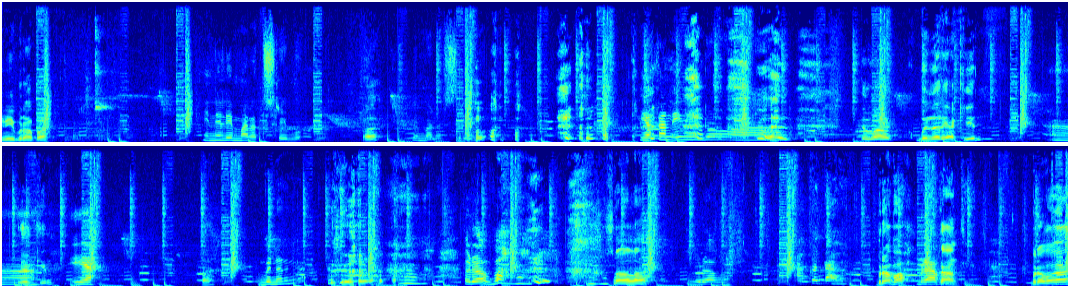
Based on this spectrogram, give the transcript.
Ini berapa? Ini 500 ribu. Hah? 500 ribu. ya kan ini doang. Tebak. Bener yakin? Ah, Yakin? Iya. Hah? Bener nggak? Berapa? Salah. Berapa? Berapa? Berapa? Kang? Berapa kan?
